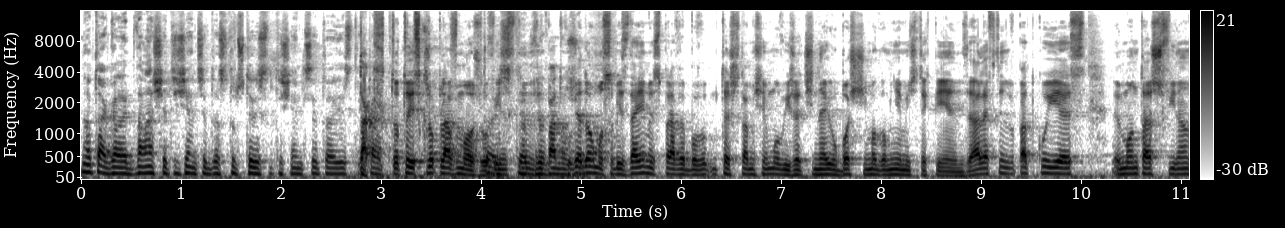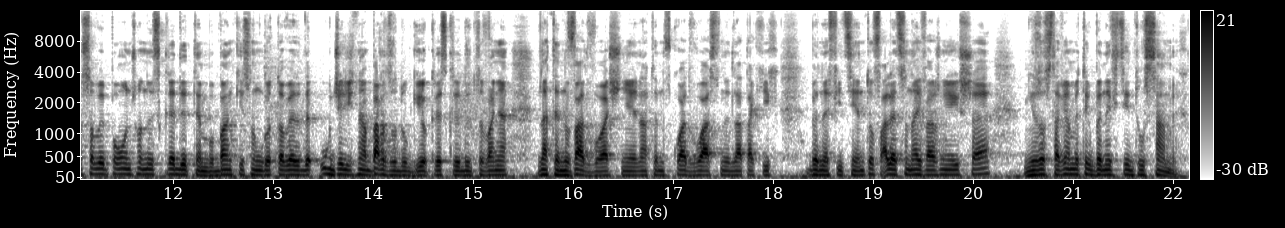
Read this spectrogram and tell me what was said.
No tak, ale 12 tysięcy do 140 tysięcy to jest Tak, to, to jest kropla w morzu, To więc w tym wypadku wiadomo, sobie zdajemy sprawę, bo też tam się mówi, że ci najubożsi mogą nie mieć tych pieniędzy, ale w tym wypadku jest montaż finansowy połączony z kredytem, bo banki są gotowe udzielić na bardzo długi okres kredytowania na ten VAT właśnie, na ten wkład własny dla takich beneficjentów, ale co najważniejsze, nie zostawiamy tych beneficjentów samych,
